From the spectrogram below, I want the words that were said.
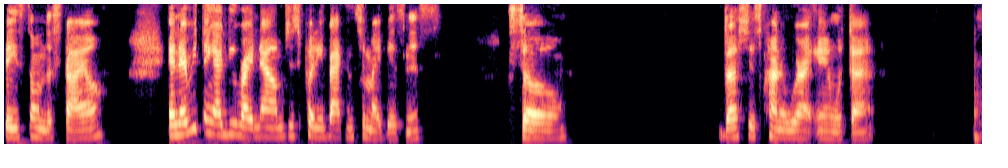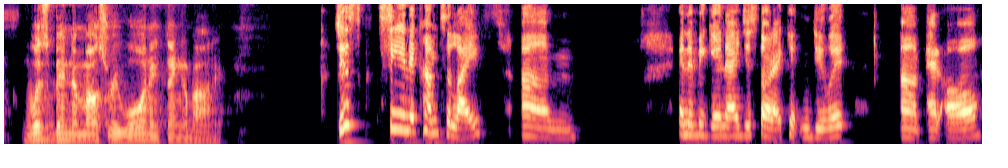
based on the style. And everything I do right now, I'm just putting back into my business. So that's just kind of where I am with that. What's been the most rewarding thing about it? Just seeing it come to life. Um, in the beginning, I just thought I couldn't do it um, at all.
